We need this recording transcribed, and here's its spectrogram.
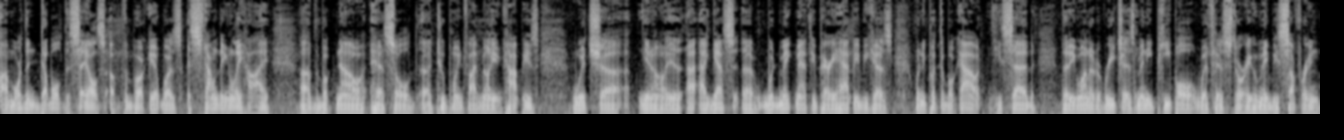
uh, more than doubled the sales of the book. It was astoundingly high. Uh, the book now has sold uh, 2.5 million copies, which uh, you know is, I, guess uh, would make Matthew Perry happy because when he put the book out, he said that he wanted to reach as many people with his story who may be suffering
